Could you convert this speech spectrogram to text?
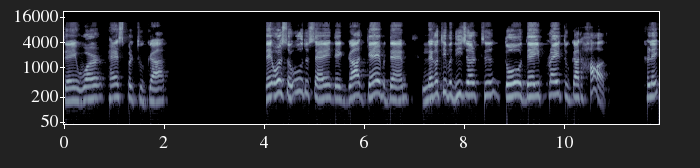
they were faithful to God. They also would say that God gave them negative result, though they pray to God hard. Click.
